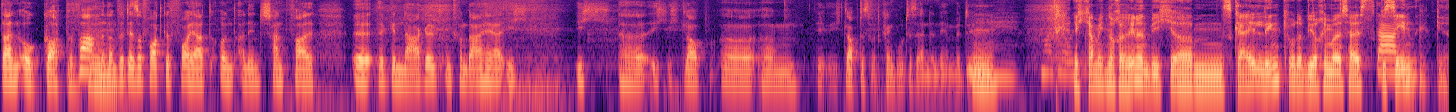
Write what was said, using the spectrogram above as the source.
dann, oh Gott, bewahre, dann wird er sofort gefeuert und an den Schandpfahl äh, äh, genagelt. Und von daher, ich, ich, äh, ich, ich glaube, äh, ähm, ich glaube, das wird kein gutes Ende nehmen mit dem. Glaub Ich kann mich noch erinnern, wie ich ähm, Skylink oder wie auch immer es heißt, Starlink. gesehen,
